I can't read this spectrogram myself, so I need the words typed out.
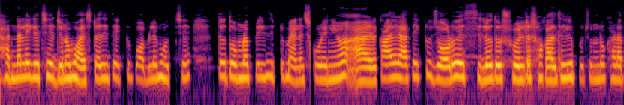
ঠান্ডা লেগেছে, এর জন্য ভয়েসটা দিতে একটু প্রবলেম হচ্ছে। তো তোমরা প্লিজ একটু ম্যানেজ করে নিও। আর কাল রাতে একটু জ্বরও এসেছিল, তো শরীরটা সকাল থেকে প্রচণ্ড খারাপ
